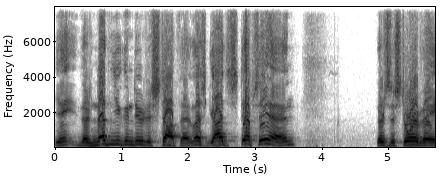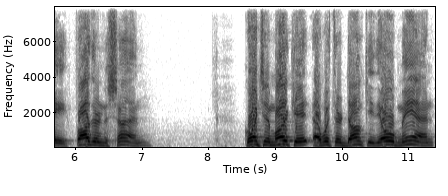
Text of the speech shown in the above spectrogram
there's nothing you can do to stop that. Unless God steps in, there's the story of a father and a son going to the market uh, with their donkey. The old man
